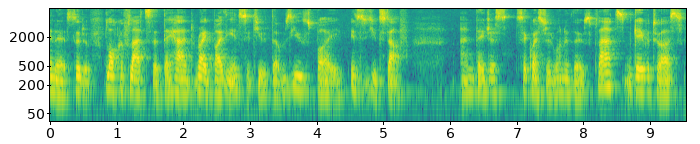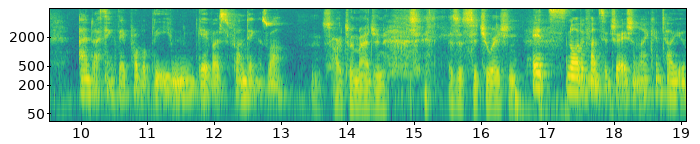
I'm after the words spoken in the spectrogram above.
in a sort of block of flats that they had right by the institute that was used by institute staff and they just sequestered one of those flats and gave it to us. And I think they probably even gave us funding as well. It's hard to imagine as a situation It's not a fun situation, I can tell you.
